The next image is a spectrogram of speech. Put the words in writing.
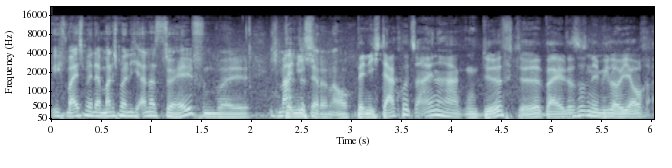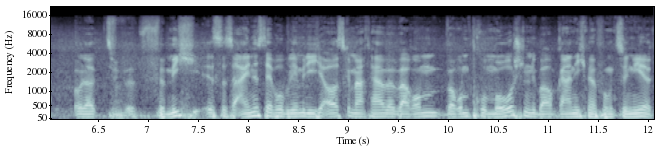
ich weiß mir da manchmal nicht anders zu helfen, weil ich mag wenn das ich, ja dann auch. Wenn ich da kurz einhaken dürfte, weil das ist nämlich, glaube ich, auch, oder für mich ist es eines der Probleme, die ich ausgemacht habe, warum, warum Promotion überhaupt gar nicht mehr funktioniert.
